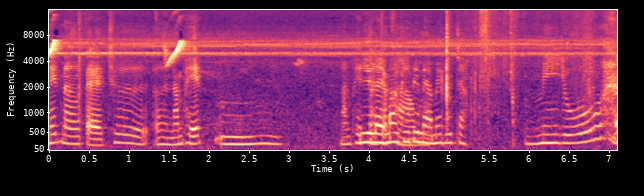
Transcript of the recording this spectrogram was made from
นิดหนึ่งแต่ชื่อเออน้ำเพชร อืมน้ำเพชรมีอะไรนจบ้างที่ขวพี่แมวไม่รู้จัก มีอยู่ เน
